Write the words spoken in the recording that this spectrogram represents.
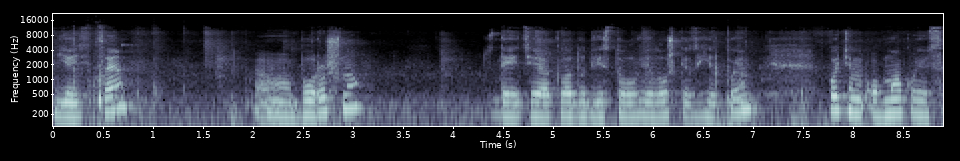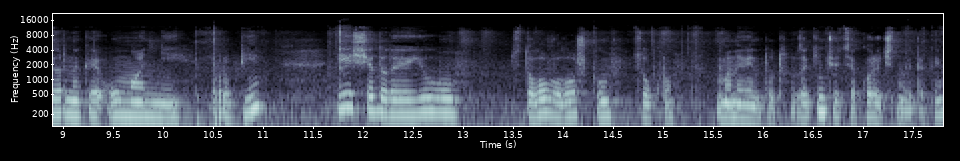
яйце, борошно. Здається, я кладу 2 столові ложки з гіркою. Потім обмакую сирники у манній крупі. І ще додаю столову ложку цукру. У мене він тут закінчується коричневий такий.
